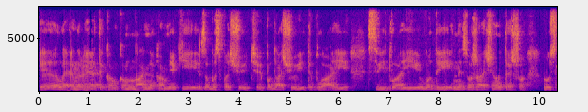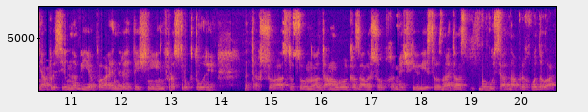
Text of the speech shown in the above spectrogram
е, еле- енергетикам, комунальникам, які забезпечують подачу і тепла, і світла, і води, незважаючи на те, що русня присильно б'є по енергетичній інфраструктурі. Так що, а стосовно там ви казали, що хомячків їсти. Ви знаєте, у нас бабуся одна приходила,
